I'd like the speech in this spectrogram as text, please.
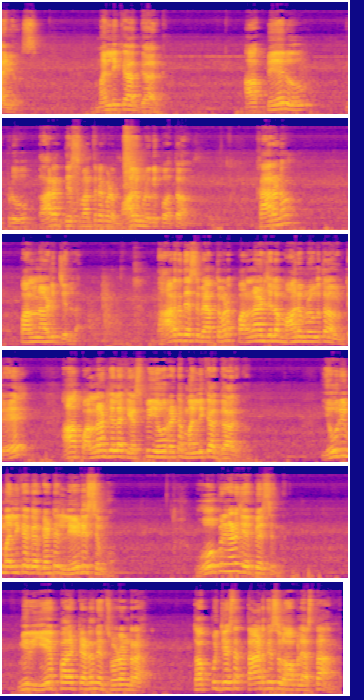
హైవేస్ మల్లికా గార్గ్. ఆ పేరు ఇప్పుడు భారతదేశం అంతటా కూడా మారు మునిగిపోతాం కారణం? పల్నాడు జిల్లా. భారతదేశ వ్యాప్తంగా పల్నాడు జిల్లా మారు మురుగుతూ ఉంటే ఆ పల్నాడు జిల్లాకి ఎస్పీ ఎవరంటే మల్లికా గార్గ్. ఎవరి మల్లికా గార్గ్ అంటే లేడీ సింహం. ఓపెన్గానే చెప్పేసింది. మీరు ఏ పార్టీ అనేది నేను చూడండి రా తప్పు చేస్తే తాట తీసి లోపలేస్తా అంది.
